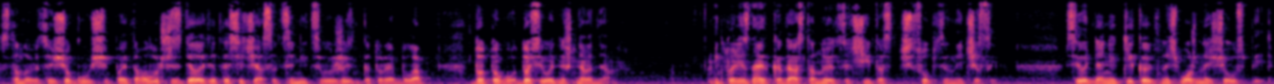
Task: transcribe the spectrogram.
становится, еще гуще. Поэтому лучше сделать это сейчас, оценить свою жизнь, которая была до того, до сегодняшнего дня. Никто не знает, когда остановятся чьи-то собственные часы. Сегодня они тикают, значит, можно еще успеть.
